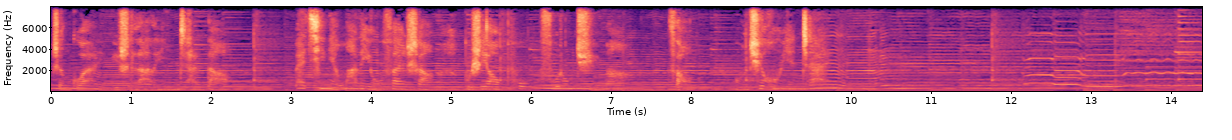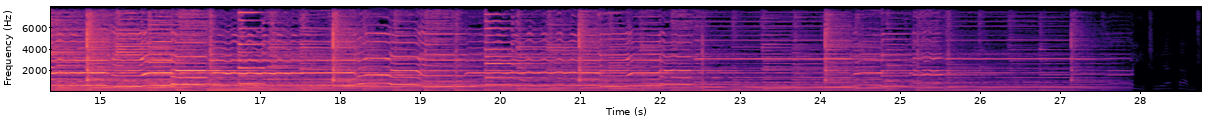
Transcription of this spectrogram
贞观于是拉了银蝉道：“拜亲娘妈的油饭上，不是要铺芙蓉菊吗？”走，我们去后院摘。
